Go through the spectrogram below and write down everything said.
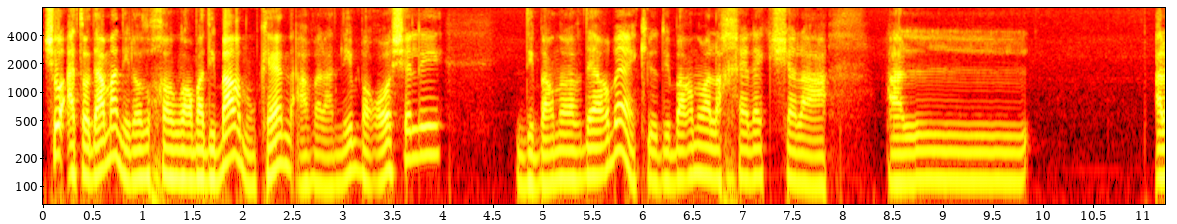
שוב, אתה יודע מה, אני לא זוכר כבר מה דיברנו, כן? אבל אני בראש שלי, דיברנו עליו די הרבה. כאילו, דיברנו על החלק של ה... על... על.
